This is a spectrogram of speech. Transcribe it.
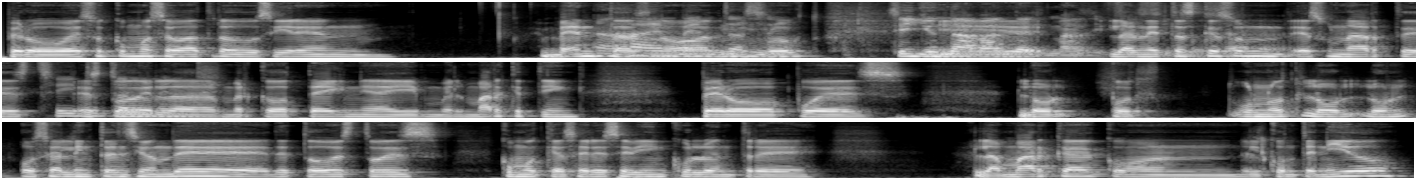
pero eso cómo se va a traducir en ventas, Ajá, en ¿no? ventas, sí. producto. Sí, y una Y, banda es más difícil. La neta es que o es, un, es un arte es- Sí, esto de la mercadotecnia y el marketing, pero pues, lo, pues uno, lo, lo- o sea, la intención de, de todo esto es como que hacer ese vínculo entre la marca con el contenido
